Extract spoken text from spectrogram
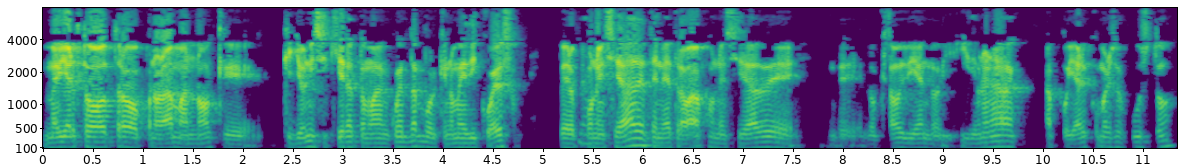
me ha abierto otro panorama, ¿no? Que, que yo ni siquiera tomaba en cuenta porque no me dedico a eso. Pero por necesidad de tener trabajo, necesidad de, de lo que estamos viviendo y, de una manera apoyar el comercio justo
